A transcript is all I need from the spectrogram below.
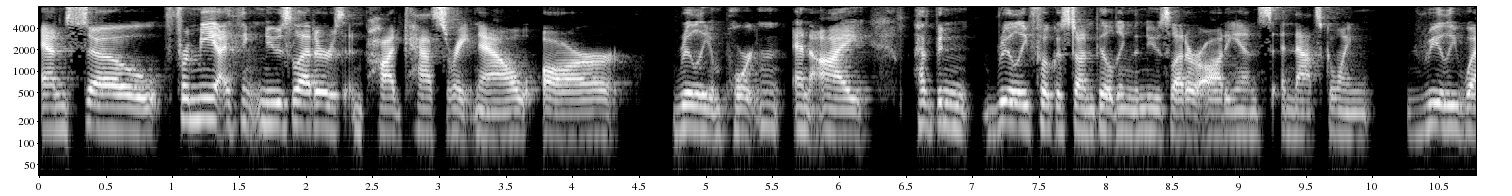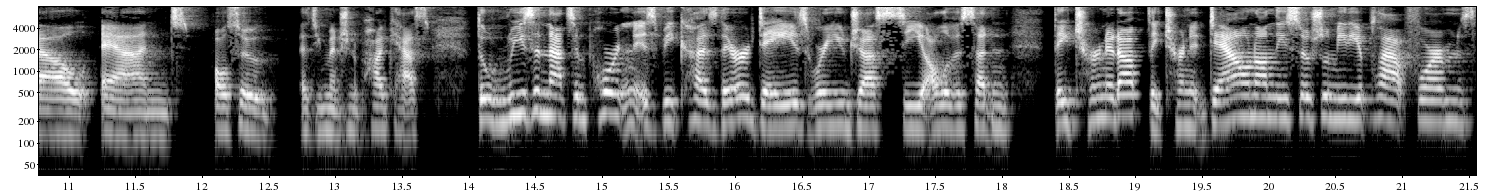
And so for me, I think newsletters and podcasts right now are really important. And I have been really focused on building the newsletter audience, and that's going really well. And also, as you mentioned, a podcast. The reason that's important is because there are days where you just see all of a sudden they turn it up, they turn it down on these social media platforms.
